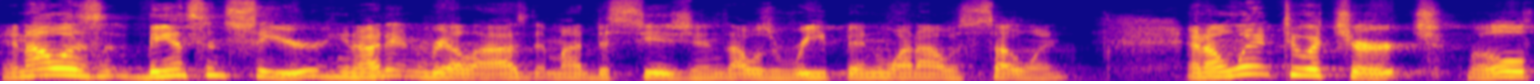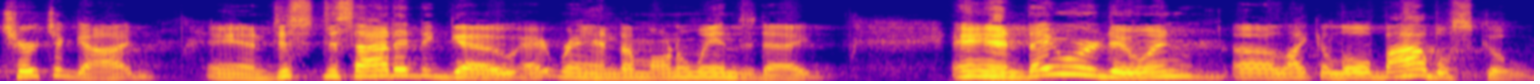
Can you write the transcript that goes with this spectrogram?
And I was being sincere. You know, I didn't realize that my decisions, I was reaping what I was sowing. And I went to a church, a little church of God, and just decided to go at random on a Wednesday. And they were doing uh, like a little Bible school.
